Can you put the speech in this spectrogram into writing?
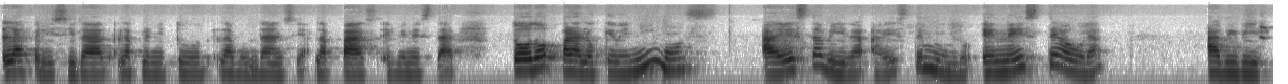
la felicidad, la plenitud, la abundancia, la paz, el bienestar, todo para lo que venimos a esta vida, a este mundo, en este ahora, a vivir.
